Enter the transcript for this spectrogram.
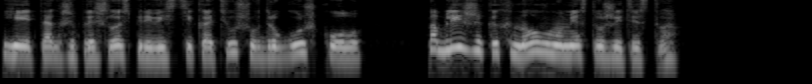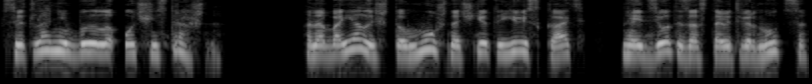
Ей также пришлось перевести Катюшу в другую школу, поближе к их новому месту жительства. Светлане было очень страшно. Она боялась, что муж начнет ее искать, найдет и заставит вернуться,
